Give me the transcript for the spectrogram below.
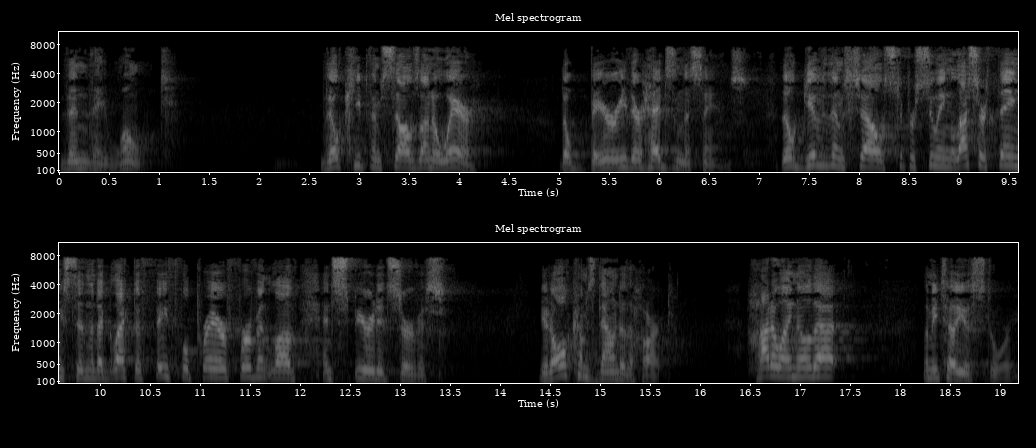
then they won't. They'll keep themselves unaware. They'll bury their heads in the sands. They'll give themselves to pursuing lesser things to the neglect of faithful prayer, fervent love, and spirited service. It all comes down to the heart. How do I know that? Let me tell you a story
